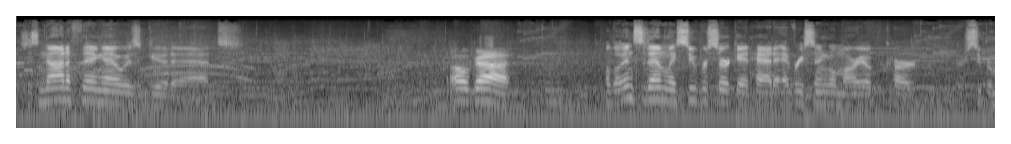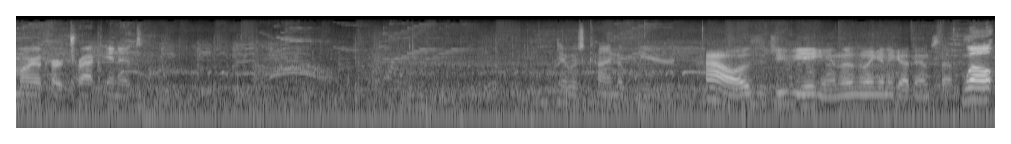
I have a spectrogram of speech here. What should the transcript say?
It's just not a thing I was good at. Oh god. Although, incidentally, Super Circuit had every single Mario Kart or Super Mario Kart track in it. It was kind of weird. How? It was a GBA game. That doesn't make any goddamn sense. Well,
